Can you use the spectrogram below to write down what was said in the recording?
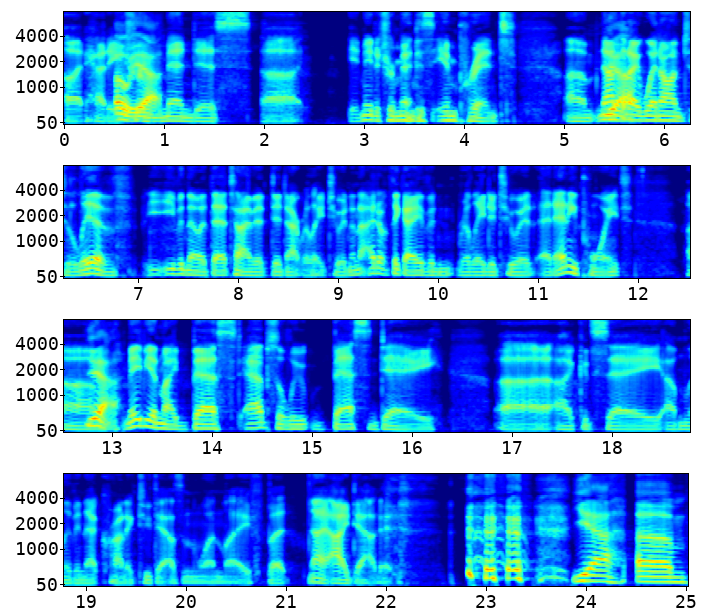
Uh, it had a Oh, yeah. tremendous. Uh, it made a tremendous imprint. Um, not Yeah. that I went on to live, even though at that time it did not relate to it, and I don't think I even related to it at any point. Um, Yeah. maybe in my best, absolute best day, uh, I could say I'm living that chronic 2001 life, but I, I doubt it. yeah, um,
